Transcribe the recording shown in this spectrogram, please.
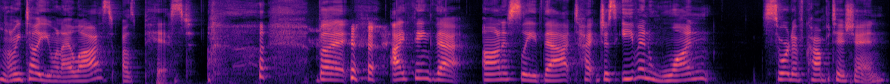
Let me tell you when I lost, I was pissed. but I think that honestly that type just even one sort of competition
